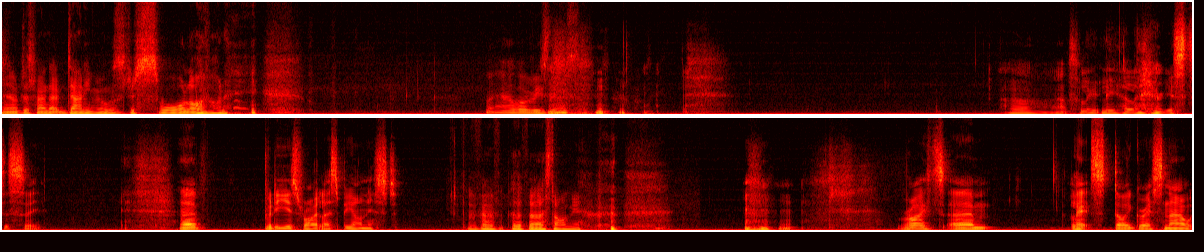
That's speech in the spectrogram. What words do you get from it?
And I've just found out Danny Mills just swore live on it. How old is this? Oh, absolutely hilarious to see. Uh, but he is right, let's be honest. for, for, for the first time, yeah. right, um, let's digress now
